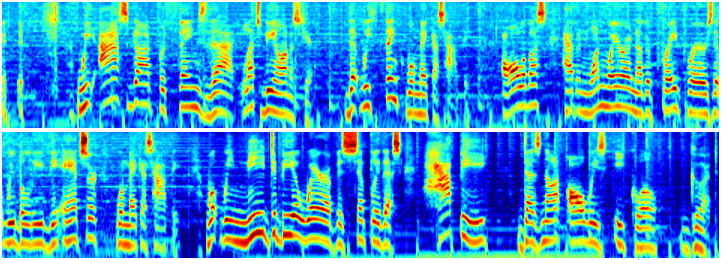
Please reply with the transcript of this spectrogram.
we ask God for things that, let's be honest here, that we think will make us happy. All of us have, in one way or another, prayed prayers that we believe the answer will make us happy. What we need to be aware of is simply this happy does not always equal good.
